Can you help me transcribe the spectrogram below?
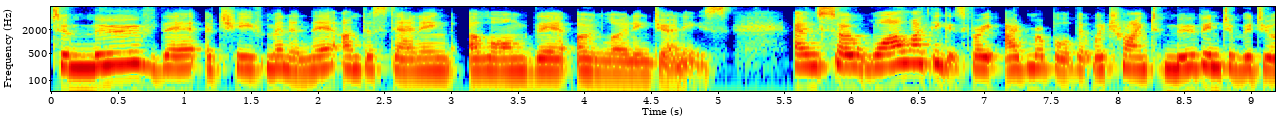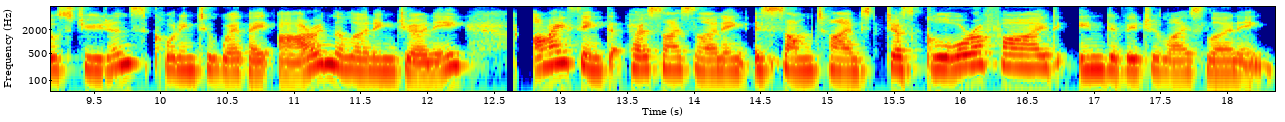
to move their achievement and their understanding along their own learning journeys. And so, while I think it's very admirable that we're trying to move individual students according to where they are in the learning journey, I think that personalized learning is sometimes just glorified, individualized learning.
